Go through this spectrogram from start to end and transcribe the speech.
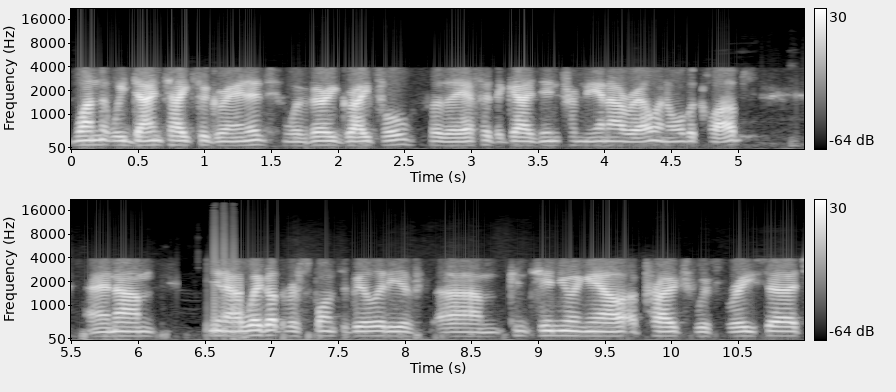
one that we don't take for granted. We're very grateful for the effort that goes in from the NRL and all the clubs. And um, you know, we've got the responsibility of um, continuing our approach with research.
